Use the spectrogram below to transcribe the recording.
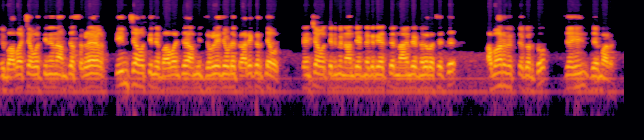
मी बाबाच्या वतीने आमच्या सगळ्या टीमच्या वतीने बाबांच्या आम्ही जेवढे जेवढे कार्यकर्ते आहोत त्यांच्या वतीने मी नांदेड नगर नांदेड नगर आभार व्यक्त करतो. जय हिंद जय महाराष्ट्र.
